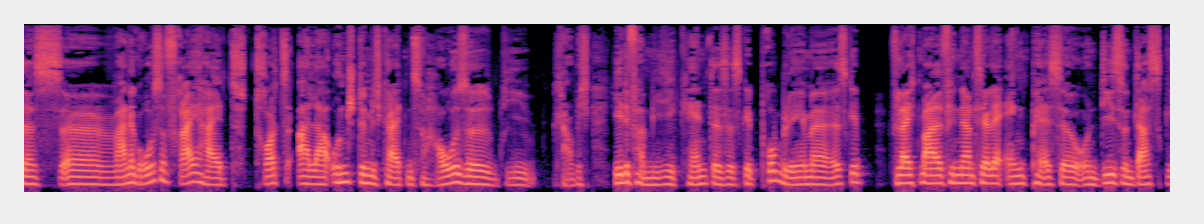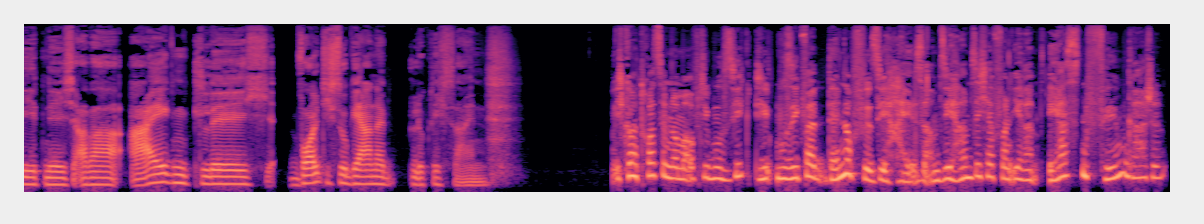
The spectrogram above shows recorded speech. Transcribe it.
Das äh, war eine große Freiheit, trotz aller Unstimmigkeiten zu Hause, die, glaube ich, jede Familie kennt es. Es gibt Probleme, es gibt vielleicht mal finanzielle Engpässe und dies und das geht nicht, aber eigentlich wollte ich so gerne glücklich sein. Ich komme trotzdem nochmal auf die Musik. Die Musik war dennoch für Sie heilsam. Sie haben sich ja von Ihrem ersten Film gerade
